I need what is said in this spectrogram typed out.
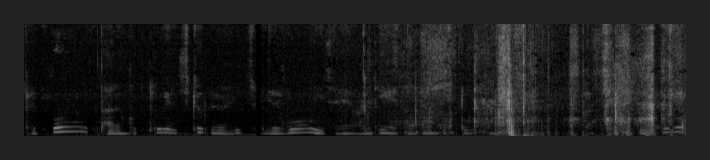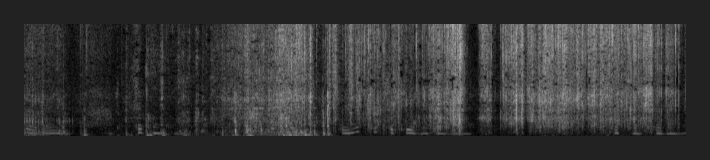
그리고 다른 것도 소개시켜드려야겠죠. 그리고 이제 알리에서 한 것도 같이 리뷰 해결을 독특한 거니까 너무 독특해서 이렇게 있거든요.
